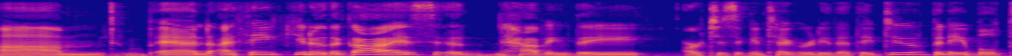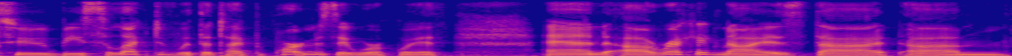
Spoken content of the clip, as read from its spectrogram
um, and I think you know the guys uh, having the artistic integrity that they do have been able to be selective with the type of partners they work with and uh, recognize that um,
